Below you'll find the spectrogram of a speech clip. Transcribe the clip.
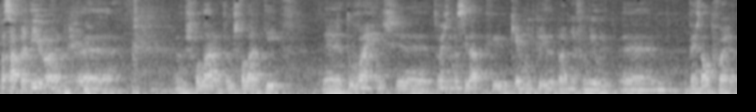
passar para ti agora. Uh, vamos, falar, vamos falar de ti. Uh, tu, vens, uh, tu vens de uma cidade que, que é muito querida para a minha família. vens de Albufeira,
